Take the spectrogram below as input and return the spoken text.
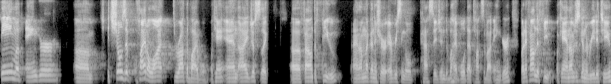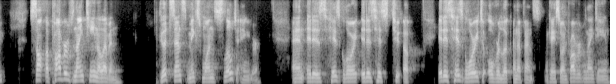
theme of anger, um, it shows up quite a lot throughout the Bible, okay? And I just like uh, found a few, and I'm not gonna share every single passage in the Bible that talks about anger, but I found a few, okay? And I'm just gonna read it to you. So, uh, Proverbs 19, 11. Good sense makes one slow to anger, and it is his glory, it is his to uh, it is his glory to overlook an offense. Okay, so in Proverbs 19,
